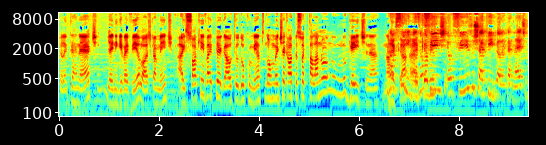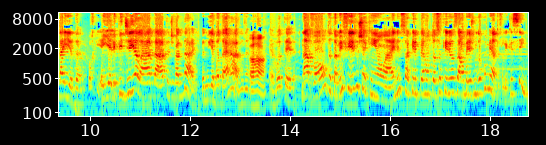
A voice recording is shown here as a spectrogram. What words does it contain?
pela internet, e aí ninguém vai ver, logicamente. Aí só quem vai pegar o teu documento, normalmente é aquela pessoa que tá lá no, no, no gate, né? Na- Não, sim, mas é eu, que ele- fiz, eu fiz o check-in pela internet da ida. Porque, e ele pedia lá a data de validade. Eu não ia botar errado, né? Aham. Eu botei. Na volta, eu também fiz o check-in online, só que ele perguntou se eu queria usar o mesmo documento. Eu falei que sim.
